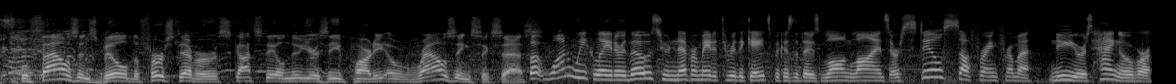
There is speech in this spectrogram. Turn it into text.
Well, thousands billed the first ever Scottsdale New Year's Eve party a rousing success. But one week later, those who never made it through the gates because of those long lines are still suffering from a New Year's hangover.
